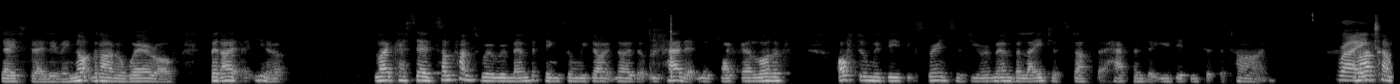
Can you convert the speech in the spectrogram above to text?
day-to-day living not that i'm aware of but i you know like i said sometimes we remember things and we don't know that we've had it and it's like a lot of often with these experiences you remember later stuff that happened that you didn't at the time right. And i've come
